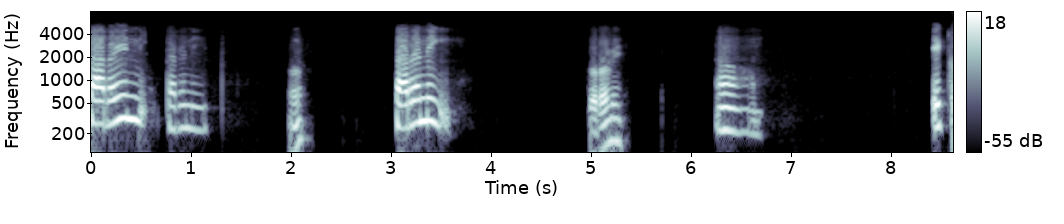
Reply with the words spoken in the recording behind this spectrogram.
तरणि तरणि। तरणि। तरणि? एक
